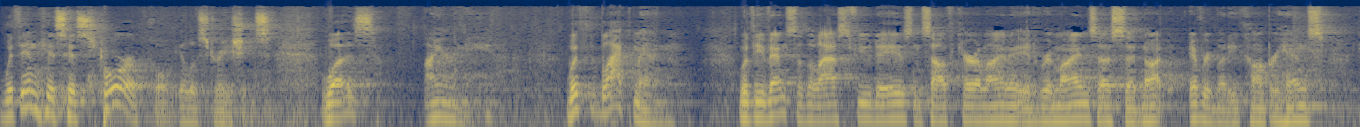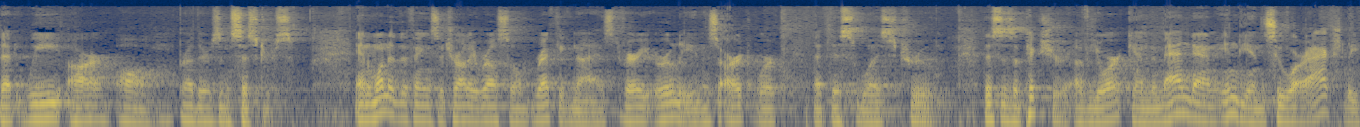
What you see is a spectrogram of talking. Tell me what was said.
within his historical illustrations was irony. With the black man, with the events of the last few days in South Carolina, it reminds us that not everybody comprehends that we are all brothers and sisters. And one of the things that Charlie Russell recognized very early in his artwork that this was true. This is a picture of York and the Mandan Indians who are actually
